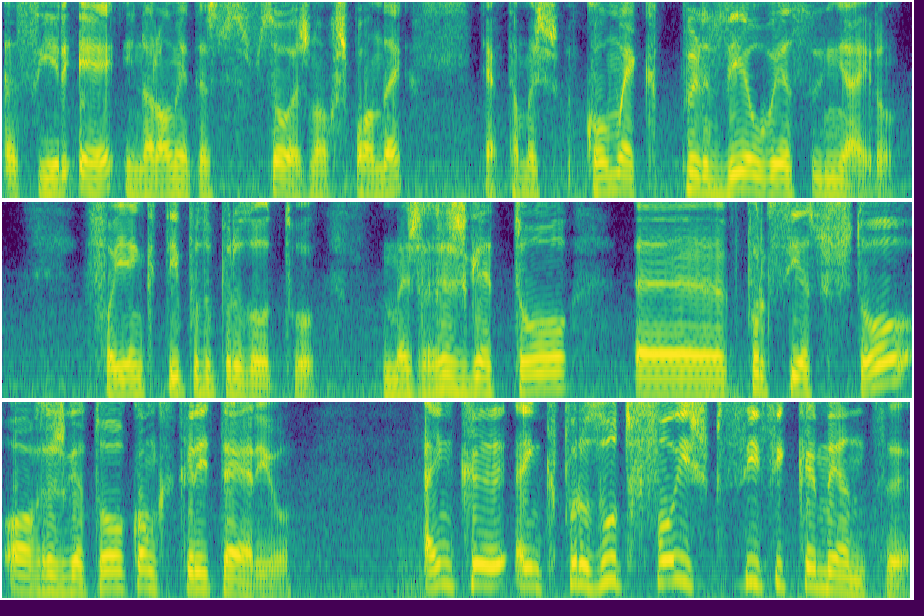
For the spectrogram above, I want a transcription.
a seguir é, e normalmente as pessoas não respondem, então, mas como é que perdeu esse dinheiro? Foi em que tipo de produto? Mas resgatou uh, porque se assustou ou resgatou com que critério? em que, em que produto foi especificamente?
